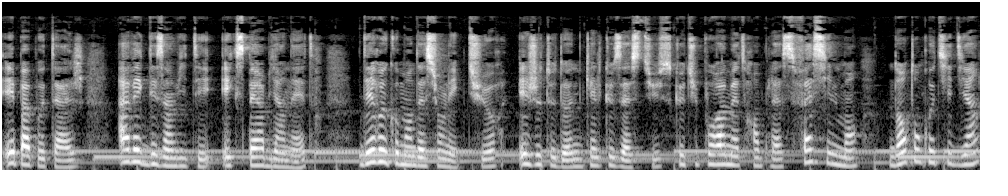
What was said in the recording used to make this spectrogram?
et papotages avec des invités experts bien-être, des recommandations lecture et je te donne quelques astuces que tu pourras mettre en place facilement dans ton quotidien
